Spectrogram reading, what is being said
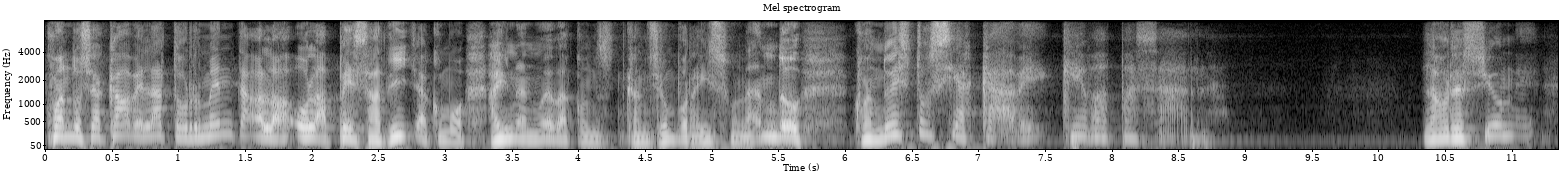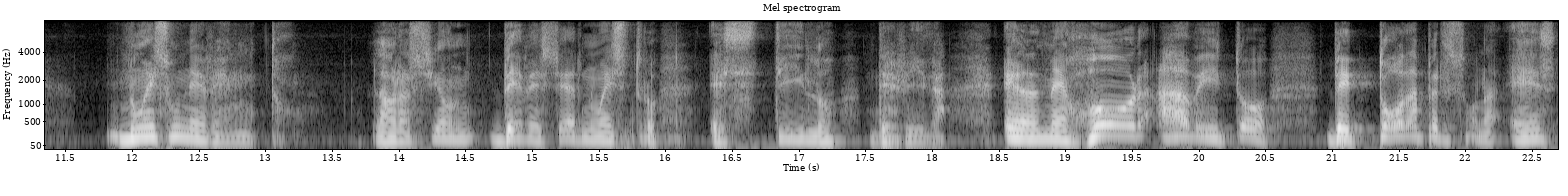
cuando se acabe la tormenta o la, pesadilla, como hay una nueva canción por ahí sonando, cuando esto se acabe, ¿qué va a pasar? La oración no es un evento. La oración debe ser nuestro estilo de vida. El mejor hábito de toda persona es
